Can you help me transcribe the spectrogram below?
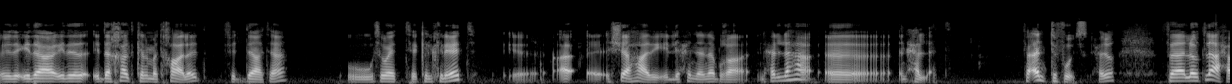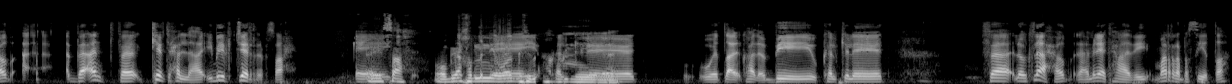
اذا اذا اذا دخلت كلمة خالد في ال data وسويت calculate الأشياء هذه اللي إحنا نبغى نحلها انحلت. فأنت تفوز حلو؟ فلو تلاحظ انت فكيف تحلها؟ يبيلك تجرب صح؟ اي صح. وبياخذ مني وقت مني ويطلع لك هذا بي و calculate فلو تلاحظ العمليات هذه مرة بسيطة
